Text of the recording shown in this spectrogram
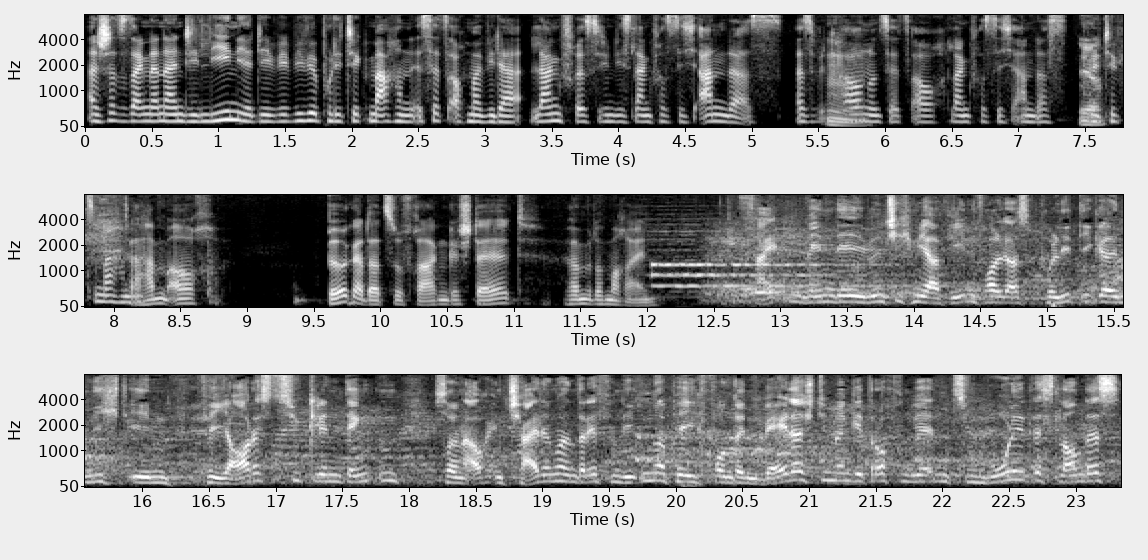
Anstatt zu sagen, nein, nein, die Linie, die wir, wie wir Politik machen, ist jetzt auch mal wieder langfristig und die ist langfristig anders. Also wir mhm. trauen uns jetzt auch langfristig anders, ja. Politik zu machen. Da haben auch Bürger dazu Fragen gestellt. Hören wir doch mal rein. Zeitenwende wünsche ich mir auf jeden Fall, dass Politiker nicht in Vierjahreszyklen denken, sondern auch Entscheidungen treffen, die unabhängig von den Wählerstimmen getroffen werden, zum Wohle des Landes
